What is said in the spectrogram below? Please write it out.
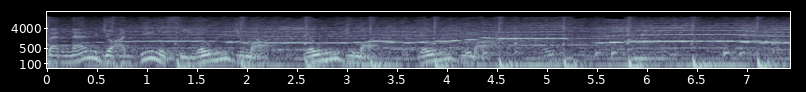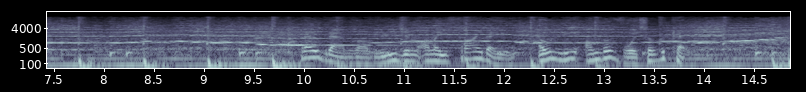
برنامج الدين في يوم الجمعة يوم الجمعة يوم الجمعة Programs of religion on a Friday, only on the Voice of the Cape.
